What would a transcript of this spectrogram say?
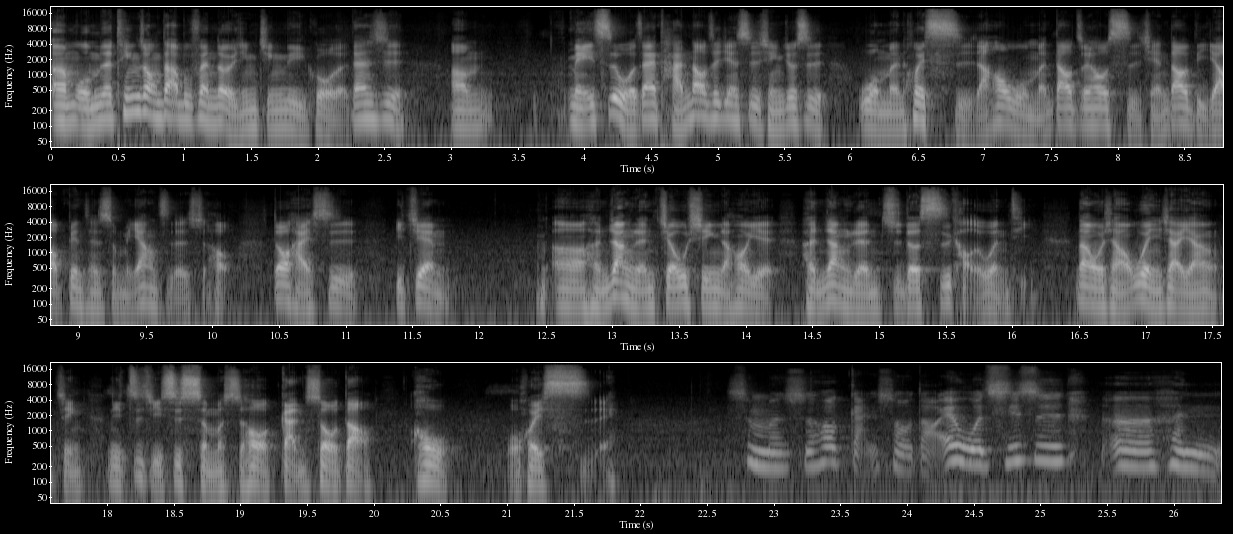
嗯我们的听众大部分都已经经历过了。但是，嗯，每一次我在谈到这件事情，就是我们会死，然后我们到最后死前到底要变成什么样子的时候，都还是一件。呃，很让人揪心，然后也很让人值得思考的问题。那我想要问一下杨永金，你自己是什么时候感受到哦，我会死？诶，什么时候感受到？诶，我其实呃很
